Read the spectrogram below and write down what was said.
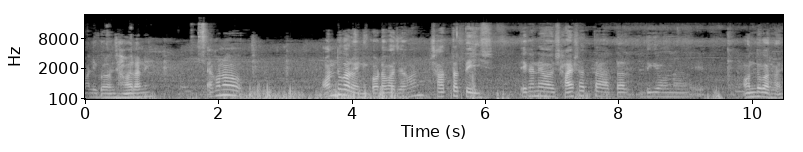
মালিক ঝামেলা নেই। এখনও অন্ধকার হয়নি, কটা বাজে এখন? সাতটা তেইশ। এখানে সাড়ে সাতটা আটটার দিকে মনে অন্ধকার হয়।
